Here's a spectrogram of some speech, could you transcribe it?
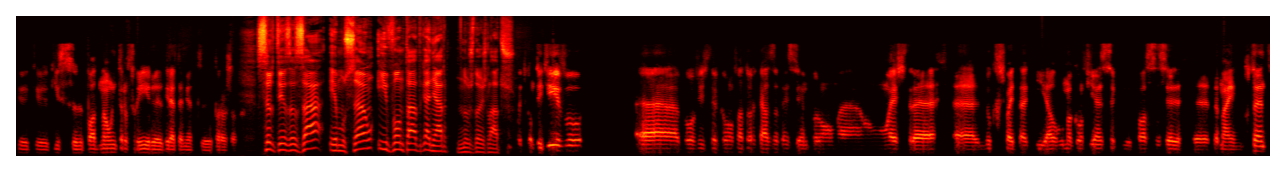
que, que, que, isso pode não interferir diretamente para o jogo. Certezas há, emoção e vontade de ganhar nos dois lados. Muito competitivo, uh, Boa Vista com o fator casa tem sempre uma, um extra uh, no que respeita aqui a alguma confiança que possa ser uh, também importante.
